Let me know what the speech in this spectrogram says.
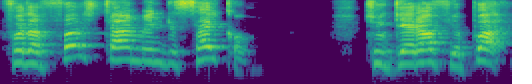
for the first time in the cycle to get off your butt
